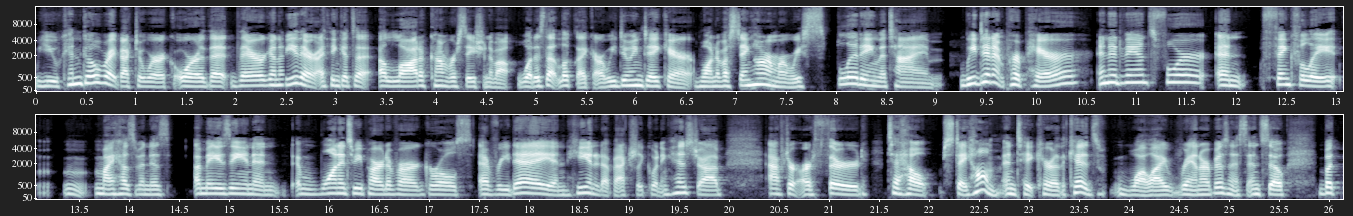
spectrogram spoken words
you can go right back to work or that they're going to be there. I think it's a, a lot of conversation about what does that look like? Are we doing daycare? One of us staying home? Are we splitting the time? We didn't prepare in advance for, and thankfully, m- my husband is amazing and, and wanted to be part of our girls every day. And he ended up actually quitting his job after our third to help stay home and take care of the kids while I ran our business. And so, but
